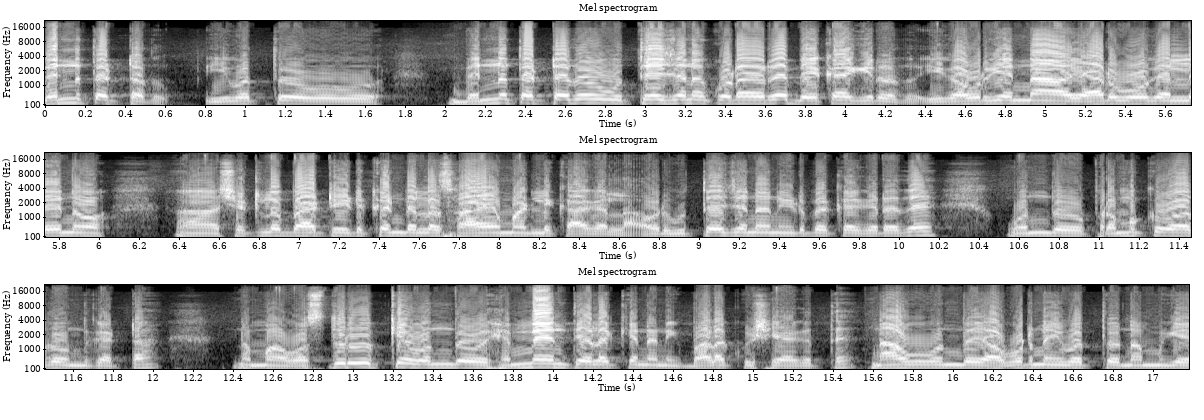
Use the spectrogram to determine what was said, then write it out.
ಬೆನ್ನು ತಟ್ಟೋದು. ಇವತ್ತು ಬೆನ್ನು ತಟ್ಟೋದು ಉತ್ತೇಜನ ಕೊಡೋರೇ ಬೇಕಾಗಿರೋದು. ಈಗ ಅವ್ರಿಗೆ ನಾ ಯಾರು ಹೋಗಲ್ಲೇನೋ ಶಟ್ಲ್ ಬ್ಯಾಟ್ ಹಿಡ್ಕೊಂಡೆಲ್ಲ ಸಹಾಯ ಮಾಡ್ಲಿಕ್ಕೆ ಆಗಲ್ಲ ಅವ್ರಿಗೆ ಉತ್ತೇಜನ ನೀಡಬೇಕಾಗಿರೋದೇ ಒಂದು ಪ್ರಮುಖವಾದ ಒಂದು ಘಟ್ಟ. ನಮ್ಮ ಹೊಸದುರ್ಗಕ್ಕೆ ಒಂದು ಹೆಮ್ಮೆ ಅಂತ ಹೇಳಕ್ಕೆ ನನಗೆ ಬಹಳ ಖುಷಿ ಆಗುತ್ತೆ. ನಾವು ಒಂದು ಅವ್ರನ್ನ ಇವತ್ತು ನಮಗೆ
